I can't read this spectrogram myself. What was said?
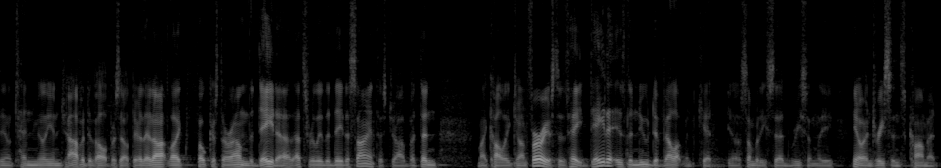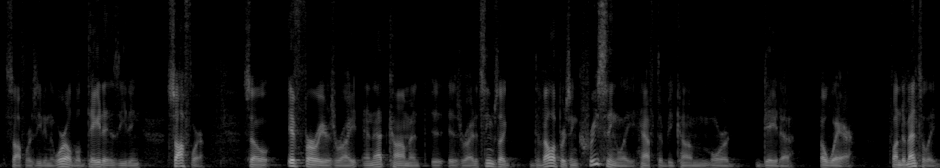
you know 10 million Java developers out there, they're not like focused around the data. That's really the data scientist job. But then my colleague John Furrier says, hey, data is the new development kit. You know, somebody said recently, you know, Andreessen's comment, software's eating the world. Well, data is eating software. So if Furrier's right, and that comment is right, it seems like developers increasingly have to become more data aware. Fundamentally,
